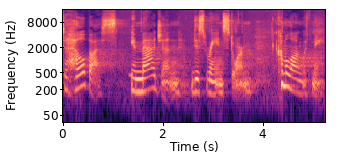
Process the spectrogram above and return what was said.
to help us imagine this rainstorm. Come along with me.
